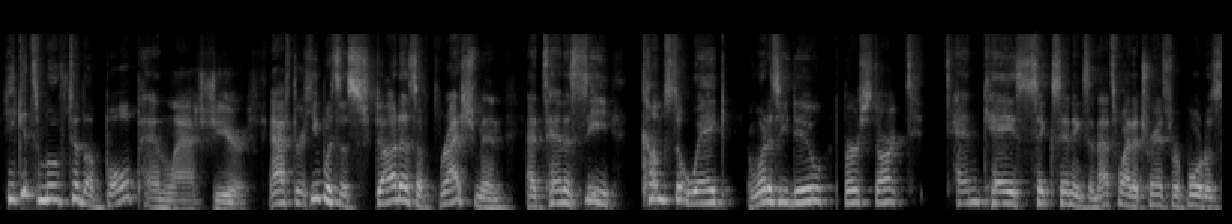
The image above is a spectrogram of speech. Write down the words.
he gets moved to the bullpen last year after he was a stud as a freshman at Tennessee. Comes to Wake, and what does he do? First start, t- 10K, six innings, and that's why the transfer portal is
